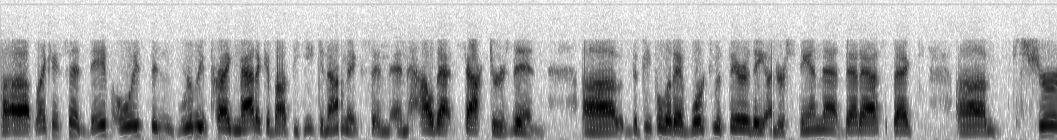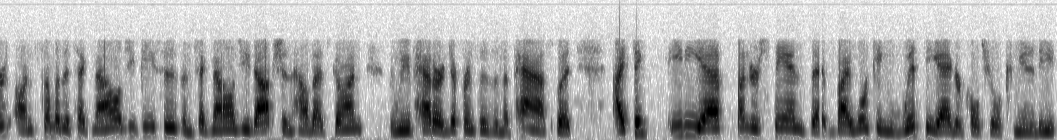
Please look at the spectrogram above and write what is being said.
uh, like I said, they've always been really pragmatic about the economics and, and how that factors in. Uh, the people that I've worked with there, they understand that that aspect. Um, sure, on some of the technology pieces and technology adoption, how that's gone, we've had our differences in the past. But I think EDF understands that by working with the agricultural community,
